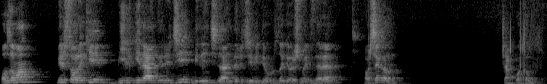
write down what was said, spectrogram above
O zaman bir sonraki bilgilendirici, bilinçlendirici videomuzda görüşmek üzere. Hoşçakalın. Çak bakalım.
